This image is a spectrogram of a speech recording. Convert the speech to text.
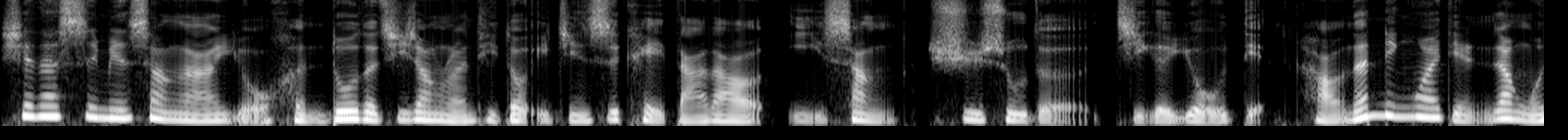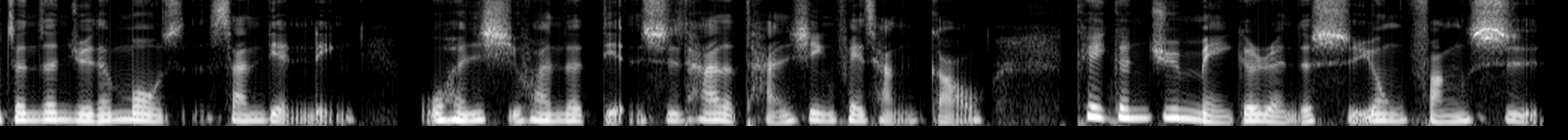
现在市面上啊，有很多的记账软体都已经是可以达到以上叙述的几个优点。好，那另外一点让我真正觉得 Moze 三点零我很喜欢的点是它的弹性非常高，可以根据每个人的使用方式。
